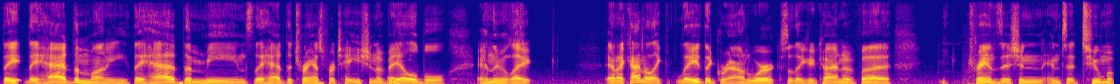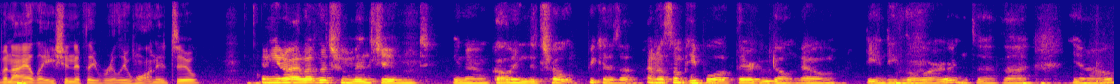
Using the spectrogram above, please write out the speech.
they they had the money, they had the means, they had the transportation available, and they're like, and I kind of like laid the groundwork so they could kind of uh, transition into Tomb of Annihilation if they really wanted to. And you know, I love that you mentioned, you know, going to Chult because I, I know some people out there who don't know D and D lore into the, you know,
